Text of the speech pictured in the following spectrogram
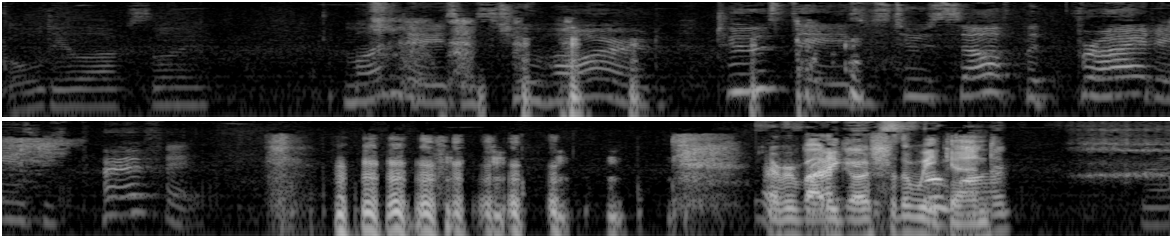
Goldilocks like. Mondays was too hard. Tuesdays was too soft, but Fridays was perfect. Everybody goes for the weekend. Right.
